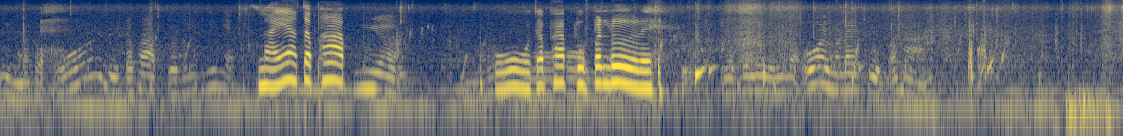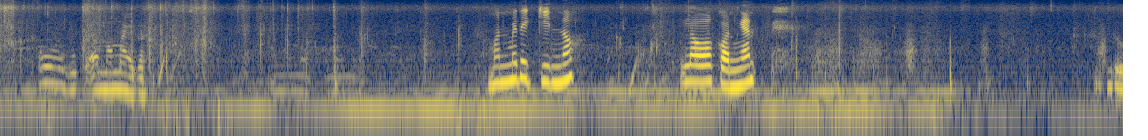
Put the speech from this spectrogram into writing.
อิ่มมาบอกโอ้ยดูสภาพตัวนี้เนี่ยไหนอะตะภาพเนี่ยโอ้ตะภาพตัวเปลเลอเลยเราก็ลืมนี่แหละโอ้ยมาได้สูบอาหารโอ้ยเดี๋ยวจะเอามาใหม่ก่อนเอามาใหม่เอามาใหม่มันไม่ได้กินเนาะรอก่อนงั้น ดู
